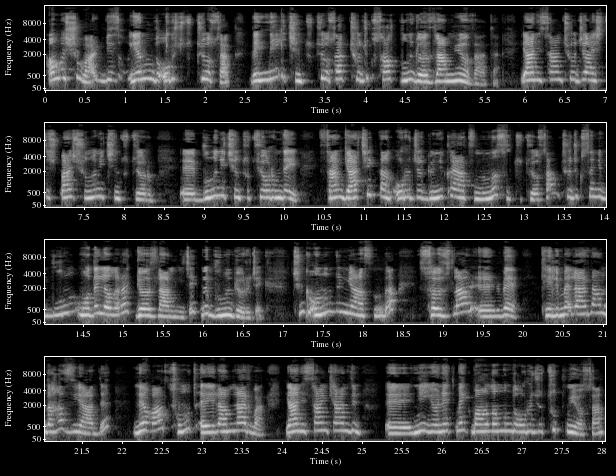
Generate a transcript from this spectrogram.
Ama şu var biz yanında oruç tutuyorsak ve ne için tutuyorsak çocuk salt bunu gözlemliyor zaten. Yani sen çocuğa işte ben şunun için tutuyorum, e, bunun için tutuyorum değil. Sen gerçekten orucu günlük hayatında nasıl tutuyorsan çocuk seni bunu model alarak gözlemleyecek ve bunu görecek. Çünkü onun dünyasında sözler e, ve kelimelerden daha ziyade ne var? Somut eylemler var. Yani sen kendin e, yönetmek bağlamında orucu tutmuyorsan,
